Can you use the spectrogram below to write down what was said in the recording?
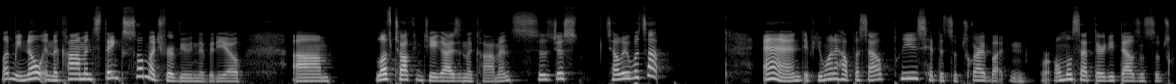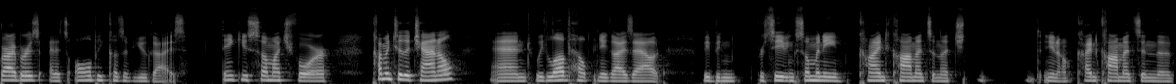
Let me know in the comments. Thanks so much for viewing the video. Um, love talking to you guys in the comments, so just tell me what's up. And if you want to help us out, please hit the subscribe button. We're almost at 30,000 subscribers, and it's all because of you guys. Thank you so much for coming to the channel, and we love helping you guys out. We've been receiving so many kind comments in the you know, kind comments in the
